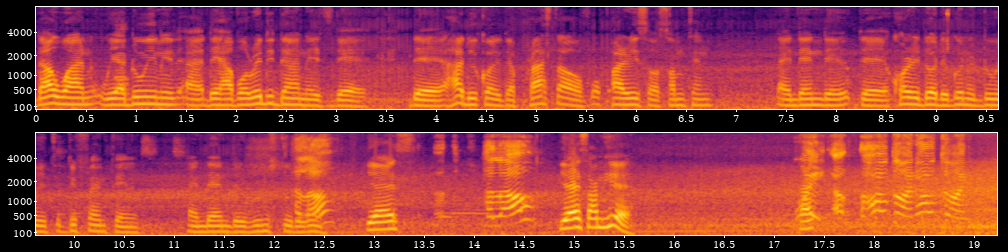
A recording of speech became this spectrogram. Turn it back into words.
That one we are doing it, uh, they have already done it. The, the, how do you call it? The plaster of Paris or something. And then the, the corridor, they're going to do it different things. And then the rooms to the Hello? room. Yes, Hello? yes, I'm here. Wait, uh, hold on, hold on.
